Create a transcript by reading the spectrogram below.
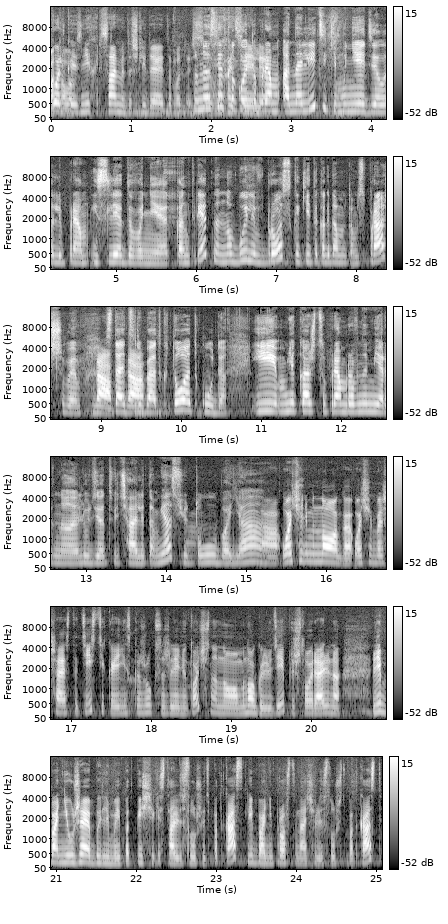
работало. сколько из них сами дошли до этого. То есть Ну, У нас нет захотели. какой-то прям аналитики, мы не делали прям исследования конкретно, но были вбросы какие-то, когда мы там спрашиваем, Да, кстати, да. ребят, кто откуда. И мне кажется, прям равномерно люди отвечали, там, я с Ютуба, я... Да, очень много, очень большая статистика. Я не скажу, к сожалению, точно, но много людей пришло реально. Либо они уже были мои подписчики, стали слушать подкаст, либо они просто начали слушать подкаст,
